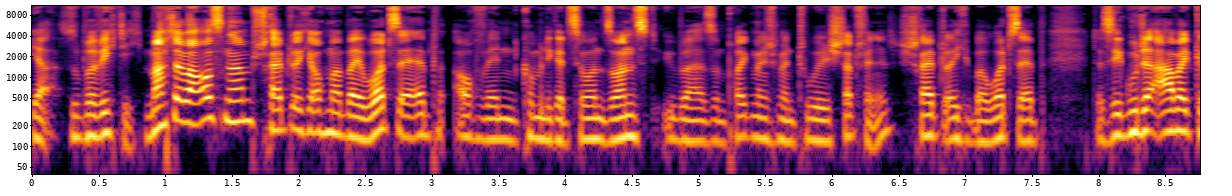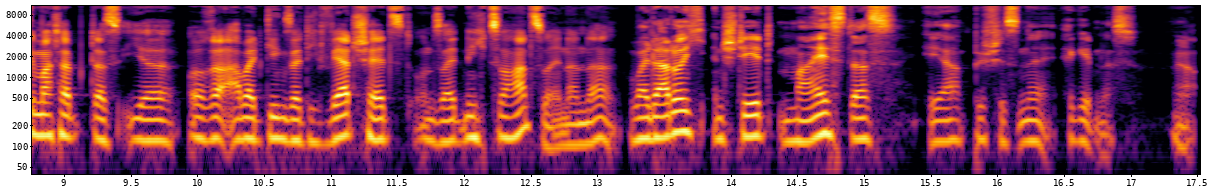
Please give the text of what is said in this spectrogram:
Ja, super wichtig. Macht aber Ausnahmen, schreibt euch auch mal bei WhatsApp, auch wenn Kommunikation sonst über so ein Projektmanagement-Tool stattfindet. Schreibt euch über WhatsApp, dass ihr gute Arbeit gemacht habt, dass ihr eure Arbeit gegenseitig wertschätzt und seid nicht zu hart zueinander, weil dadurch entsteht meist das eher beschissene Ergebnis. Ja.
